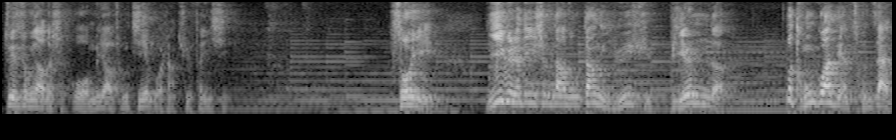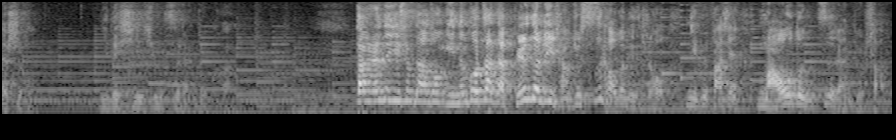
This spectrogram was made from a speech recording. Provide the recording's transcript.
最重要的是，我们要从结果上去分析。所以，一个人的一生当中，当你允许别人的不同观点存在的时候，你的心胸自然就宽了。当人的一生当中，你能够站在别人的立场去思考问题的时候，你会发现矛盾自然就少了。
